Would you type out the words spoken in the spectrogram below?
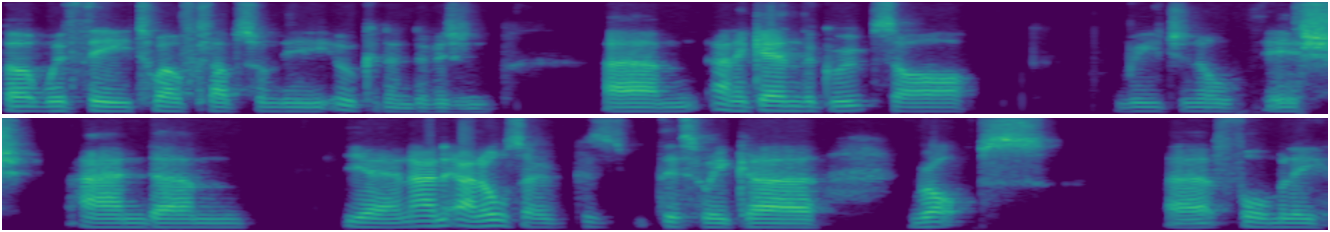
but with the 12 clubs from the Ykkönen division. Um, and again, the groups are regional-ish, and um, yeah, and and, and also because this week, uh, ROPS, uh, formerly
